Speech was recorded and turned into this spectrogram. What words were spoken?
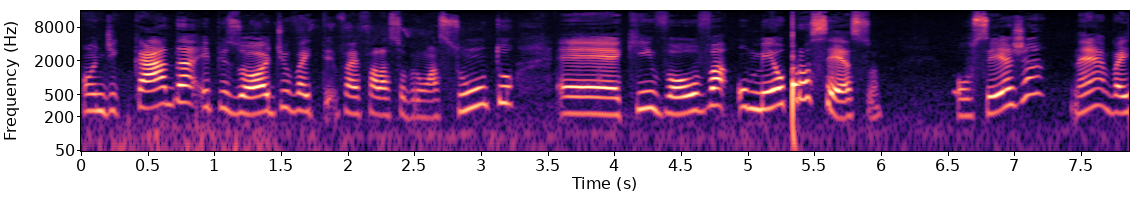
onde cada episódio vai, ter, vai falar sobre um assunto é, que envolva o meu processo. Ou seja, né, vai,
